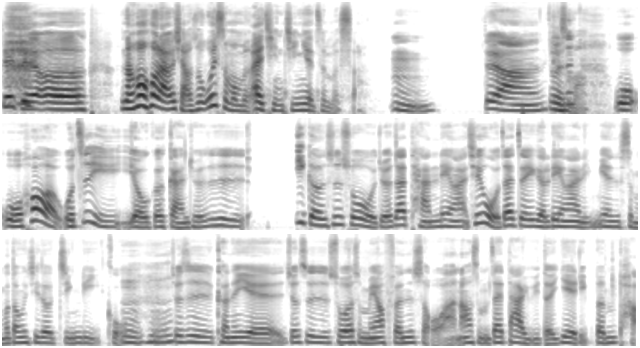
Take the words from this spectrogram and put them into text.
就觉得呃，然后后来我想说，为什么我们爱情经验这么少？嗯，对啊，可是我我后来我自己有个感觉是。一个是说，我觉得在谈恋爱，其实我在这一个恋爱里面，什么东西都经历过，嗯哼，就是可能也就是说什么要分手啊，然后什么在大雨的夜里奔跑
